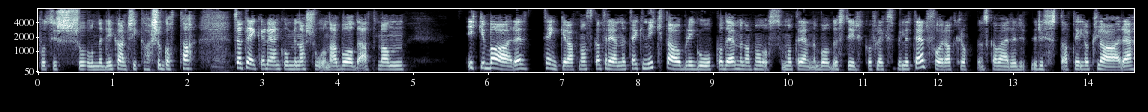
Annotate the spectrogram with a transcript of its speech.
posisjoner de kanskje ikke har så godt av. Så jeg tenker det er en kombinasjon av både at man ikke bare tenker at man skal trene teknikk da, og bli god på det, men at man også må trene både styrke og fleksibilitet for at kroppen skal være rusta til å klare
